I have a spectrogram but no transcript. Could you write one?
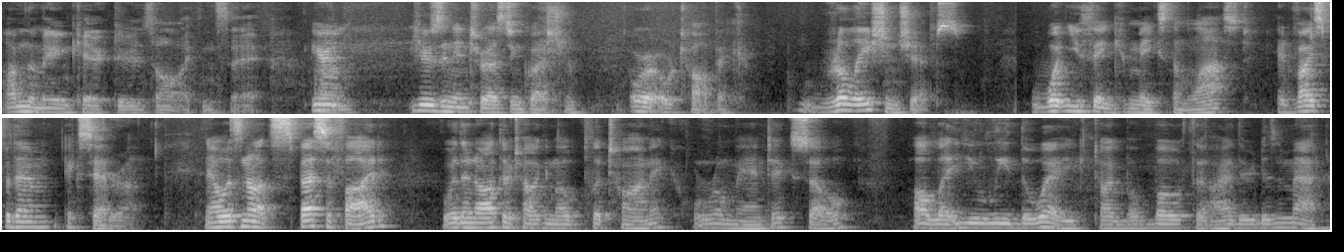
I'm the main character. Is all I can say. Here, Um, here's an interesting question, or or topic. Relationships. What you think makes them last? Advice for them, etc. Now it's not specified whether or not they're talking about platonic or romantic, so I'll let you lead the way. You can talk about both or either. It doesn't matter.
